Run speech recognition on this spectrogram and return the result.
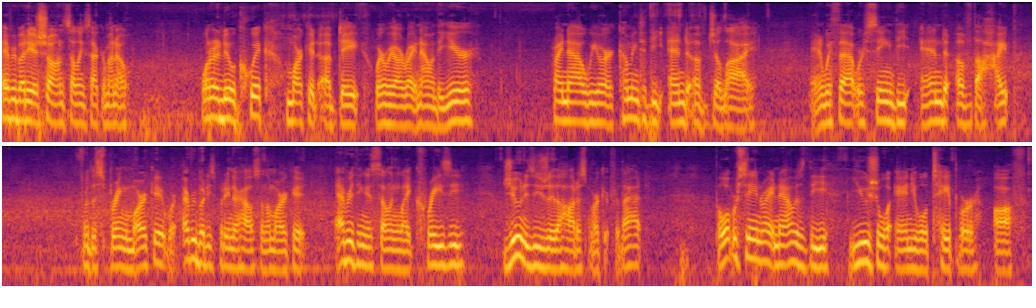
Hey everybody, it's Sean selling Sacramento. Wanted to do a quick market update where we are right now in the year. Right now we are coming to the end of July, and with that we're seeing the end of the hype for the spring market where everybody's putting their house on the market. Everything is selling like crazy. June is usually the hottest market for that. But what we're seeing right now is the usual annual taper off.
